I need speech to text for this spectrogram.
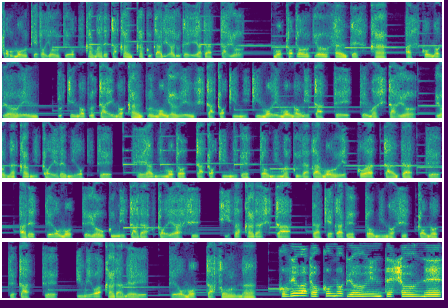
と思うけど両手を掴まれた感覚がリアルで嫌だったよ。元同僚さんですか？あそこの病院、うちの部隊の幹部も入院した時にキモいもの見たって言ってましたよ。夜中にトイレに起きて、部屋に戻った時にベッドに枕がもう一個あったんだって。あれって思ってよく見たら太い足、膝から下、だけがベッドにのしっと乗ってたって、意味わからねえ、って思ったそうな。これはどこの病院でしょうね？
